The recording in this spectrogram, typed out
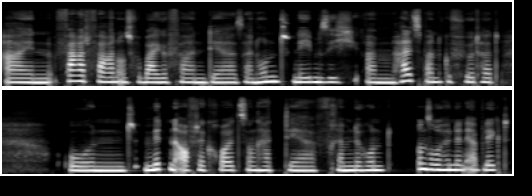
ein Fahrradfahrer an uns vorbeigefahren, der seinen Hund neben sich am Halsband geführt hat und mitten auf der Kreuzung hat der fremde Hund unsere Hündin erblickt,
